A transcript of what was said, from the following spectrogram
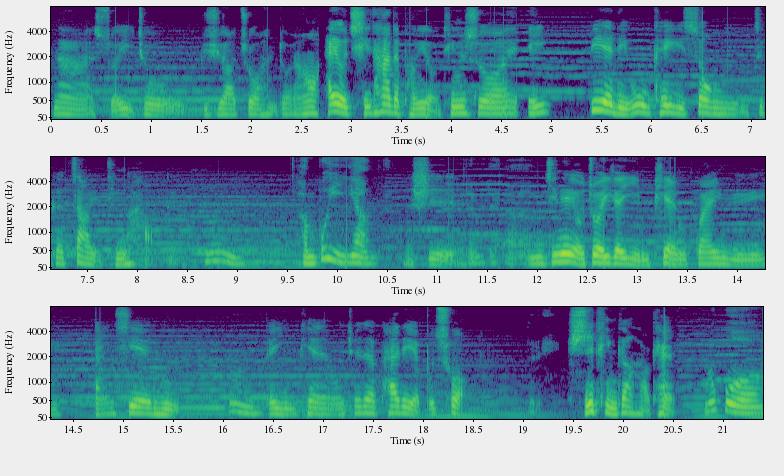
那所以就必须要做很多。然后还有其他的朋友听说，哎，毕业礼物可以送这个照也挺好的，嗯，很不一样，是，对不对？我们今天有做一个影片，关于感谢你，嗯的影片，我觉得拍的也不错，对，食品更好看。如果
